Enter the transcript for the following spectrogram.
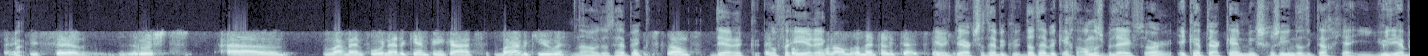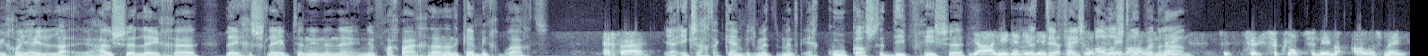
Het is eh, rust eh, waar men voor naar de camping gaat, barbecuen Nou, dat heb ik, strand. Dirk, of toch- Erik, toch een andere mentaliteit. Erik ik. Derks, dat heb, ik, dat heb ik echt anders beleefd, hoor. Ik heb daar campings gezien dat ik dacht, ja, jullie hebben hier gewoon je hele huis eh, leeg, eh, leeggesleept... en in een, in een vrachtwagen gedaan aan de camping gebracht. Echt waar? Ja, ik zag daar campings met, met echt koelkasten, diepvriezen, Ja, nee, nee, nee, tv's, alles erop en eraan. Ze, ze, ze klopt, ze nemen alles mee.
